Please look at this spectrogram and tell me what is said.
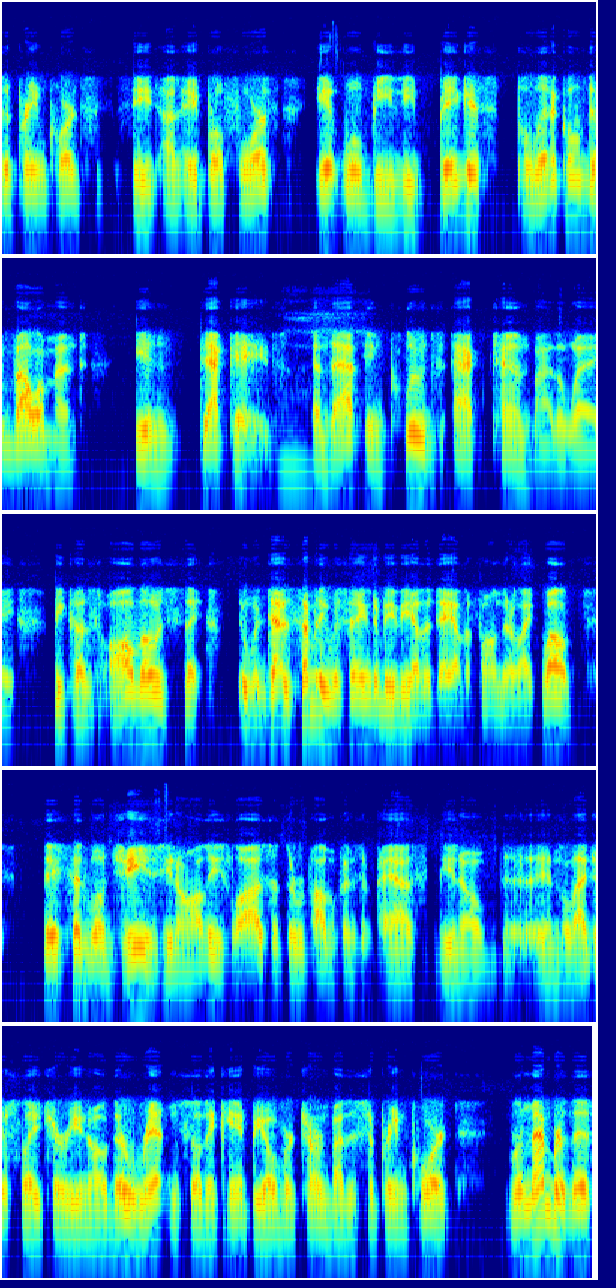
Supreme Court seat on April 4th. It will be the biggest political development in decades, and that includes Act 10, by the way, because all those things. Somebody was saying to me the other day on the phone, they're like, well they said, well, geez, you know, all these laws that the Republicans have passed, you know, in the legislature, you know, they're written so they can't be overturned by the Supreme Court. Remember this,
